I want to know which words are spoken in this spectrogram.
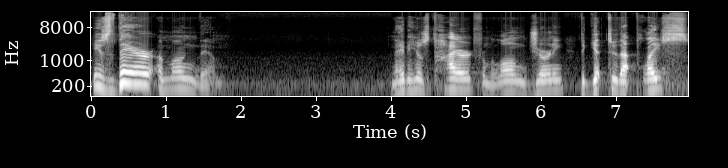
He's there among them. Maybe he was tired from a long journey to get to that place.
